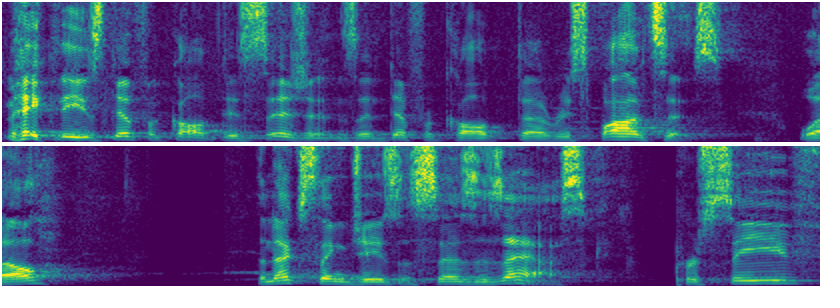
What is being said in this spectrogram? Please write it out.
make these difficult decisions and difficult uh, responses? Well, the next thing Jesus says is ask, perceive,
